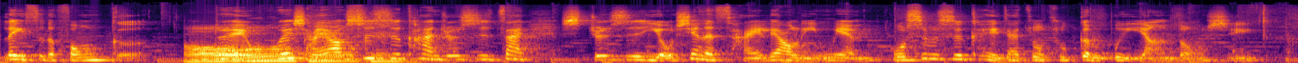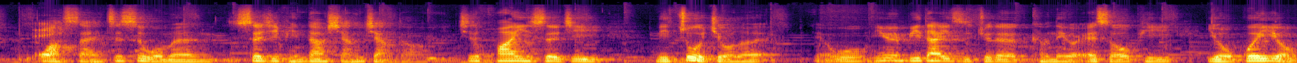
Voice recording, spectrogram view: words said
类似的风格。哦，对，我会想要试试看，就是在就是有限的材料里面，我是不是可以再做出更不一样的东西？哇塞，这是我们设计频道想讲的哦。其实花艺设计你做久了。我因为 B 大一直觉得可能有 SOP 有归有，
